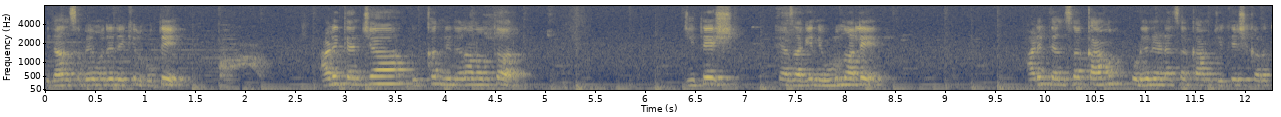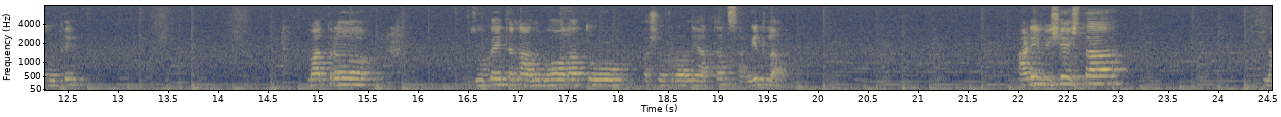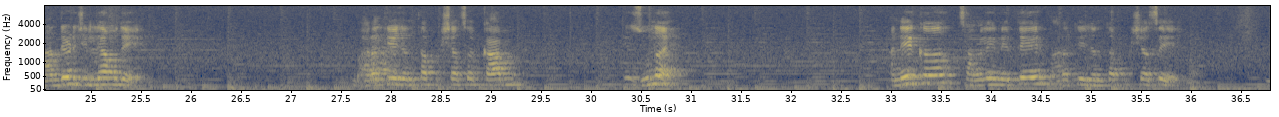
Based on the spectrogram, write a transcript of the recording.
विधानसभेमध्ये देखील होते. आणि त्यांच्या दुःखद निधनानंतर जितेश त्या जागी निवडून आले. आणि त्यांचं काम पुढे नेण्याचं काम जितेश करत होते. मात्र जो काही त्यांना अनुभव आला तो अशोकरावने आताच सांगितला. आणि विशेषतः नांदेड जिल्ह्यामध्ये भारतीय जनता पक्षाचं काम हे जुनं आहे. अनेक चांगले नेते भारतीय जनता पक्षाचे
